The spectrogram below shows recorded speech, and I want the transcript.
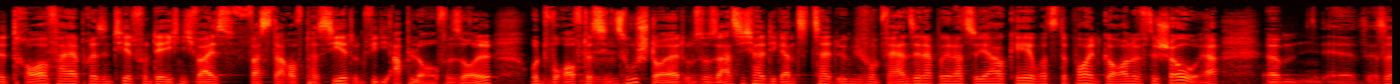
eine Trauerfeier präsentiert, von der ich nicht weiß, was darauf passiert und wie die ablaufen soll und worauf das mhm. hinzusteuert. Und so saß ich halt die ganze Zeit irgendwie vom Fernsehen und hab mir gedacht, so ja, okay, what's the point? Go on with the show. Ja, ähm, äh, also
